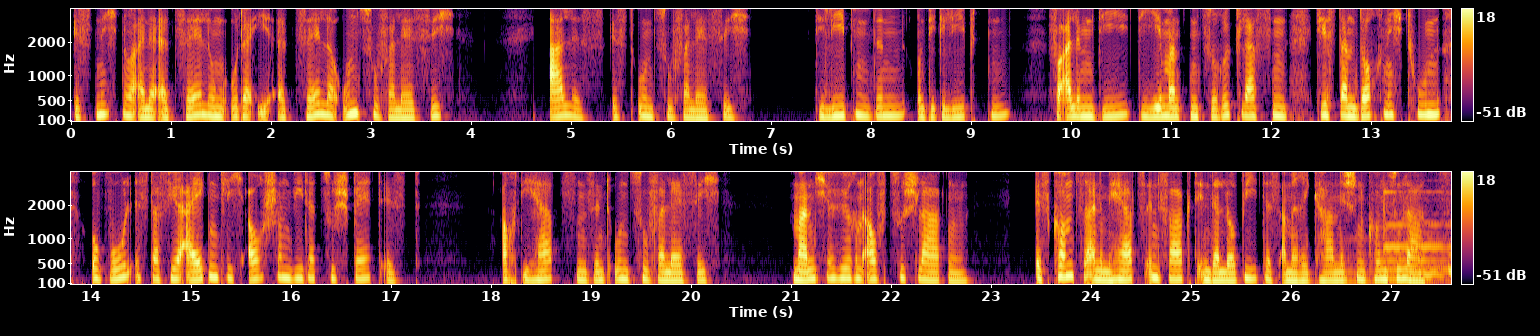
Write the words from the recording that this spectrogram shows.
ist nicht nur eine Erzählung oder ihr Erzähler unzuverlässig, alles ist unzuverlässig. Die Liebenden und die Geliebten, vor allem die, die jemanden zurücklassen, die es dann doch nicht tun, obwohl es dafür eigentlich auch schon wieder zu spät ist. Auch die Herzen sind unzuverlässig. Manche hören auf zu schlagen, es kommt zu einem Herzinfarkt in der Lobby des amerikanischen Konsulats.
